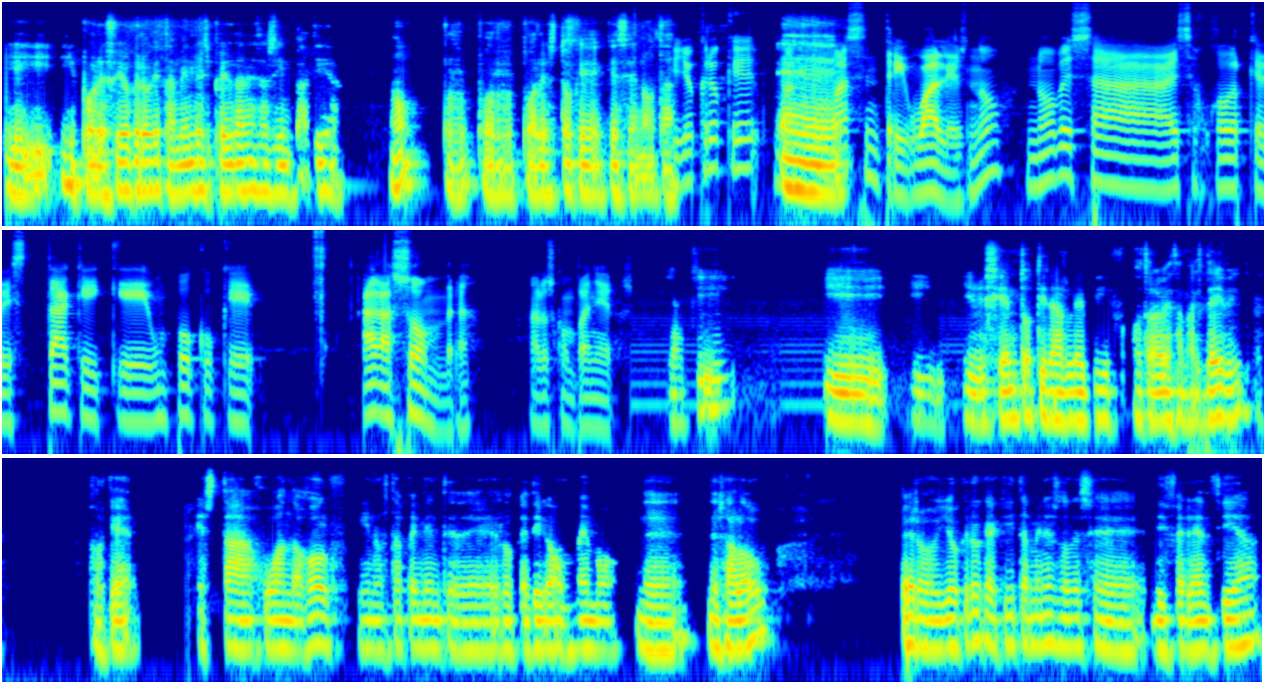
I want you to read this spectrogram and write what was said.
Y, por eso yo creo que también despiertan esa simpatía, ¿no? Por, esto que, se nota. yo creo que eh, más entre iguales, ¿no? No ves a ese jugador que destaque y que un poco que haga sombra a los compañeros. Y aquí, y, siento tirarle pif otra vez a McDavid, porque está jugando a golf y no está pendiente de lo que diga un memo de, de Salou. Pero yo creo que aquí también es donde se diferencia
